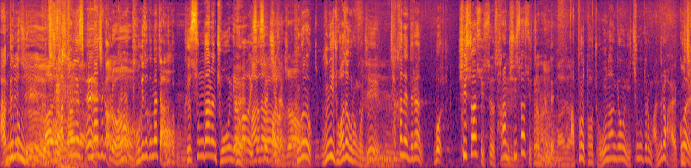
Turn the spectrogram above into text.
안 된. 맞아. 사탕에서 끝나지가 않아. 그냥 거기서 끝나지 않을 거. 그 순간은 좋은 결과가 있었을지언정 그거는 운이 좋아서 그런 거지. 착한 애들은 뭐 실수할 수 있어요. 사람 실수할 수 있잖아. 근데 앞으로 더 좋은 환경을 이 친구들은 만들어 갈 거예요.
